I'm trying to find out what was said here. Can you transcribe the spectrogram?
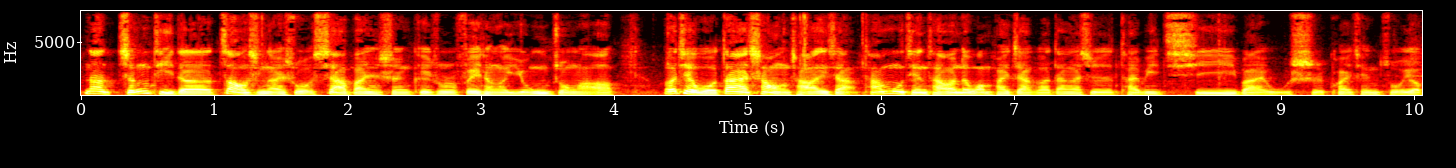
那整体的造型来说，下半身可以说是非常的臃肿了啊！而且我大概上网查了一下，它目前台湾的网拍价格大概是台币七百五十块钱左右，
